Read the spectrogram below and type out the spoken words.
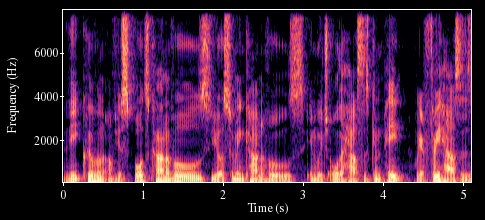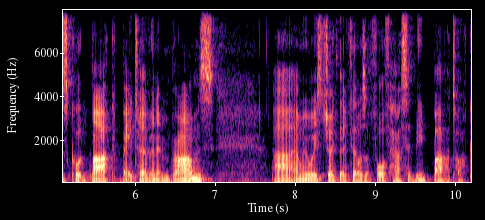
the equivalent of your sports carnivals, your swimming carnivals, in which all the houses compete. We have three houses called Bach, Beethoven, and Brahms. Uh, and we always joke that if there was a fourth house, it'd be Bartok.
